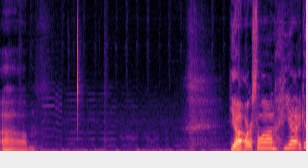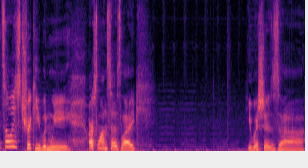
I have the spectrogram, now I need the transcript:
Um, Yeah, Arsalan, Yeah, it gets always tricky when we. Arsalan says, like, he wishes, uh,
